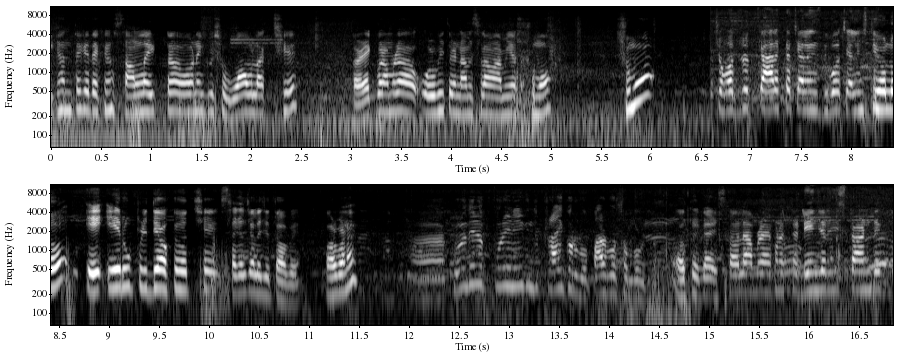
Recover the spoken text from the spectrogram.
এখান থেকে দেখেন সানলাইটটা অনেক বেশি ওয়াও লাগছে। আর একবার আমরা ওর ভিতরে নামছিলাম আমি আর সুমো সুমো হজরতকে আরেকটা চ্যালেঞ্জ দিব চ্যালেঞ্জটি হলো এ এর উপরে দিয়ে ওকে হচ্ছে সাইকেল চালিয়ে যেতে হবে পারবে না কোনোদিনও করিনি কিন্তু ট্রাই করব পারব সম্ভবত ওকে গাইস তাহলে আমরা এখন একটা ডেঞ্জারাস স্টান্ট দেখব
